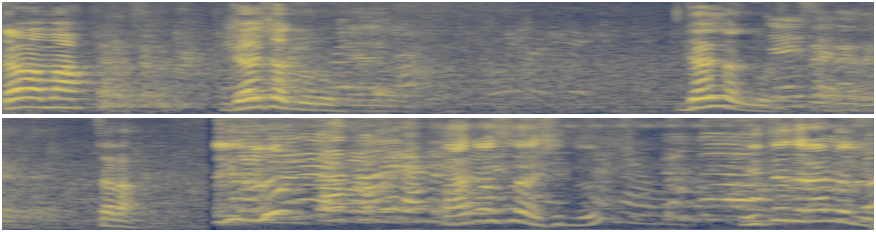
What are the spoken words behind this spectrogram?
चल मामा. जय सद्गुरू. जय सद्गुरू. चला. पाच वाजता असेल तू? इथेच राहणार तू.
